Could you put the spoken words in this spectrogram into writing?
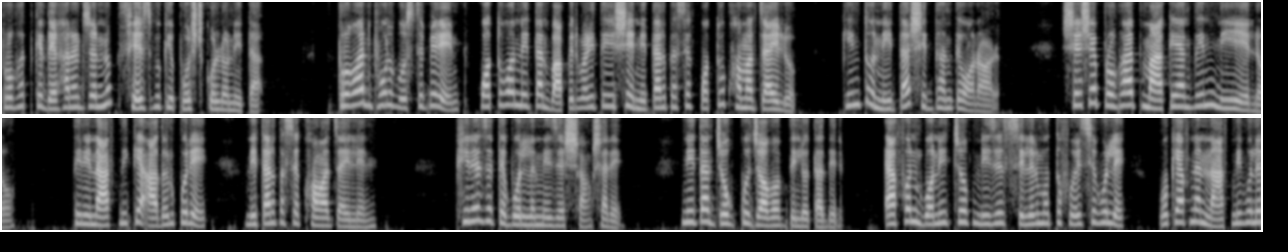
প্রভাতকে দেখানোর জন্য ফেসবুকে পোস্ট করল নেতা। প্রভাত ভুল বুঝতে পেরে কতবার নেতার বাপের বাড়িতে এসে নেতার কাছে কত ক্ষমা চাইল, কিন্তু নেতা সিদ্ধান্তে অনড়। শেষে প্রভাত মাকে একদিন নিয়ে এলো। তিনি নাতনিকে আদর করে নেতার কাছে ক্ষমা চাইলেন। ফিরে যেতে বললেন নিজের সংসারে। নেতা যোগ্য জবাব দিল তাদের। এখন বনির চোখ নিজের ছেলের মতো হয়েছে বলে ওকে আপনার নাতনি বলে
